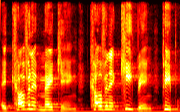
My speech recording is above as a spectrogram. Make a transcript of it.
a covenant making, covenant keeping people.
